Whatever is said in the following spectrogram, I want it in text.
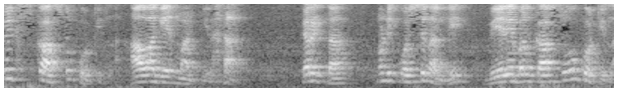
ಫಿಕ್ಸ್ಡ್ ಕಾಸ್ಟ್ ಕೊಟ್ಟಿಲ್ಲ. ಆವಾಗ ಏನ್ ಮಾಡ್ತೀರಾ? ಕರೆಕ್ಟಾ ನೋಡಿ ಕ್ವಶನ್ ಅಲ್ಲಿ ವೇರಿಯಬಲ್ ಕಾಸ್ಟ್ ಕೊಟ್ಟಿಲ್ಲ.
